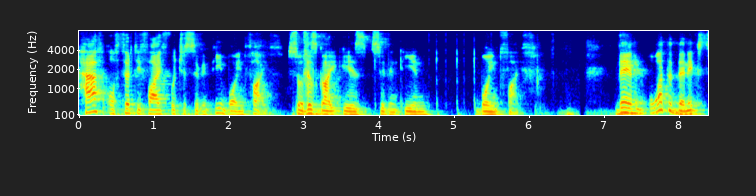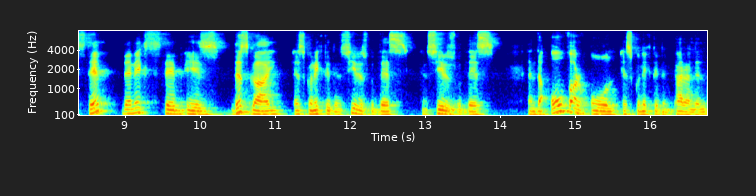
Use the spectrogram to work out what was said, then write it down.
Half of 35, which is 17.5. So this guy is 17.5. Then what is the next step? The next step is this guy is connected in series with this, in series with this, and the overall is connected in parallel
